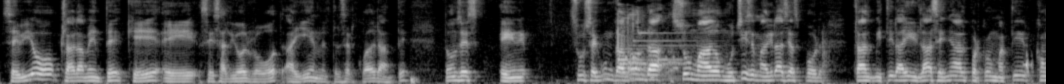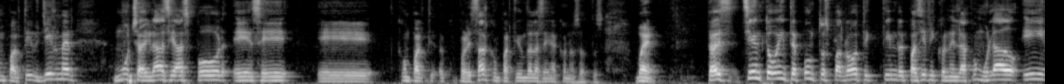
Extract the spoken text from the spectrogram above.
Se vio claramente que eh, se salió el robot ahí en el tercer cuadrante. Entonces, en su segunda ronda, sumado, muchísimas gracias por transmitir ahí la señal, por compartir, compartir Gilmer. Muchas gracias por ese eh, por estar compartiendo la señal con nosotros. Bueno, entonces 120 puntos para Robotic Team del Pacífico en el acumulado y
